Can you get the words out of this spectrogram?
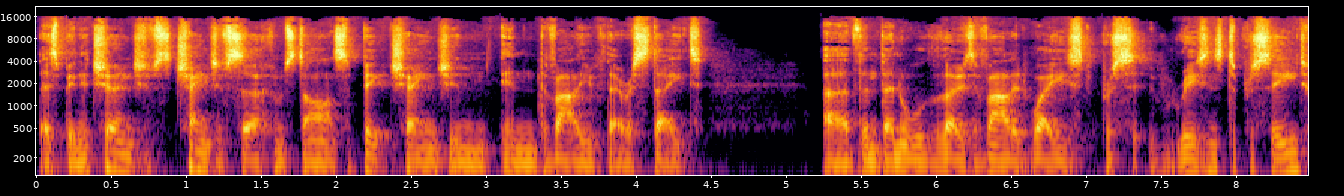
there's been a change of, change of circumstance, a big change in, in the value of their estate uh, then then all those are valid ways to proceed, reasons to proceed.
